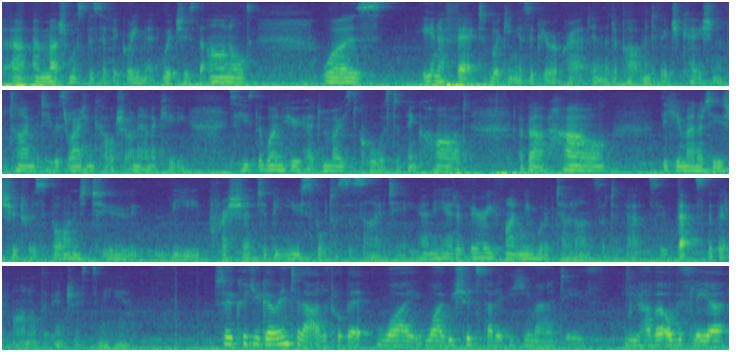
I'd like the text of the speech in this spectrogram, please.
a, a much more specific remit, which is that Arnold was in effect, working as a bureaucrat in the Department of Education at the time that he was writing Culture and Anarchy. He's the one who had most cause to think hard about how the humanities should respond to the pressure to be useful to society. And he had a very finely worked out answer to that. So that's the bit of Arnold that interests me here. So could you go into that a little bit? Why why we should study the humanities? you have a, obviously a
